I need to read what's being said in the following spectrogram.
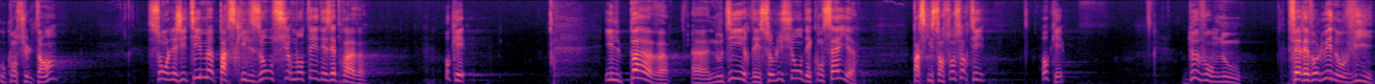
ou consultants sont légitimes parce qu'ils ont surmonté des épreuves. OK. Ils peuvent euh, nous dire des solutions, des conseils, parce qu'ils s'en sont sortis. OK. Devons-nous faire évoluer nos vies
